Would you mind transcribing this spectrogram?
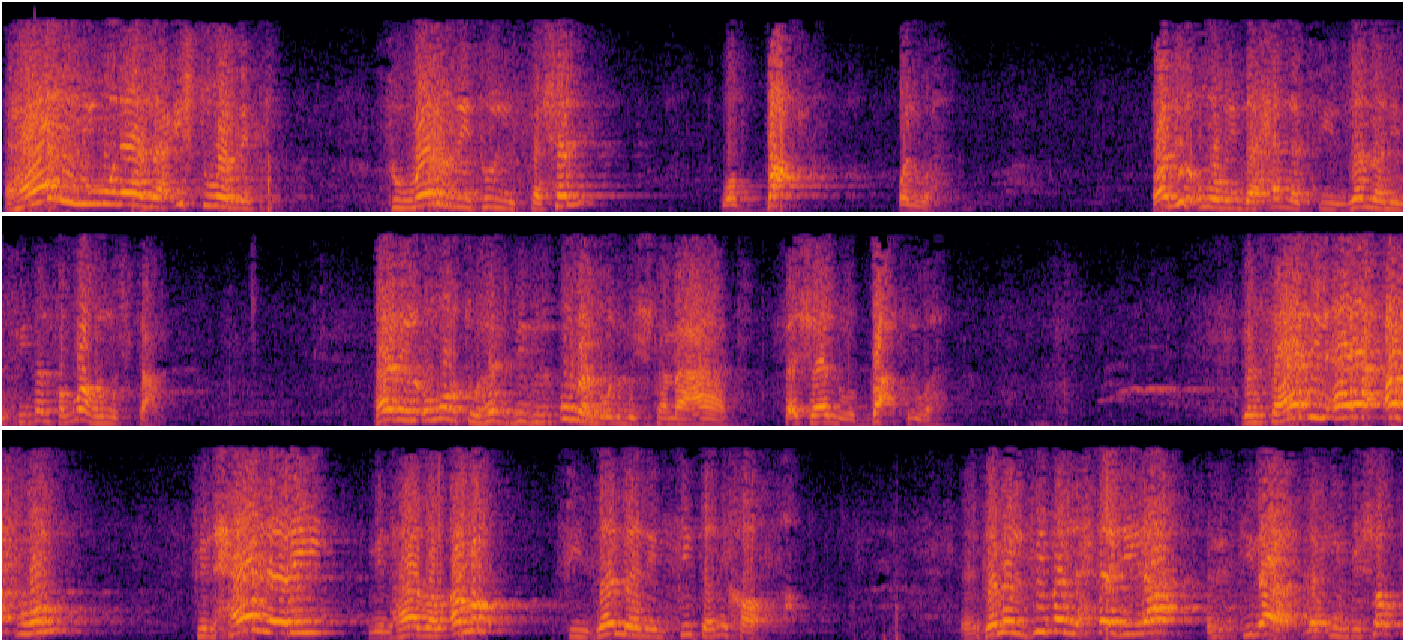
هذه المنازعة إيش تورث؟ تورث الفشل والضعف والوهم. وهذه الأمور إذا حلت في زمن الفتن فالله المستعان. هذه الأمور تهدد الأمم والمجتمعات. فشل والضعف والوهم فهذه الآية أصل في الحذر من هذا الأمر في زمن الفتن خاصة. يعني زمن الفتن نحتاج إلى الائتلاف لكن بشرط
